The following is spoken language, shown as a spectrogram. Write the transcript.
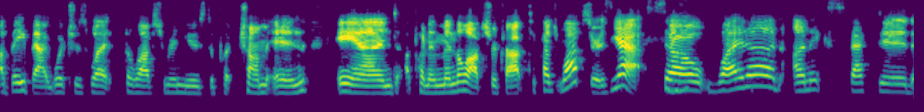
a bait bag, which is what the lobstermen use to put chum in and put them in the lobster trap to catch lobsters. Yeah. So mm-hmm. what an unexpected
